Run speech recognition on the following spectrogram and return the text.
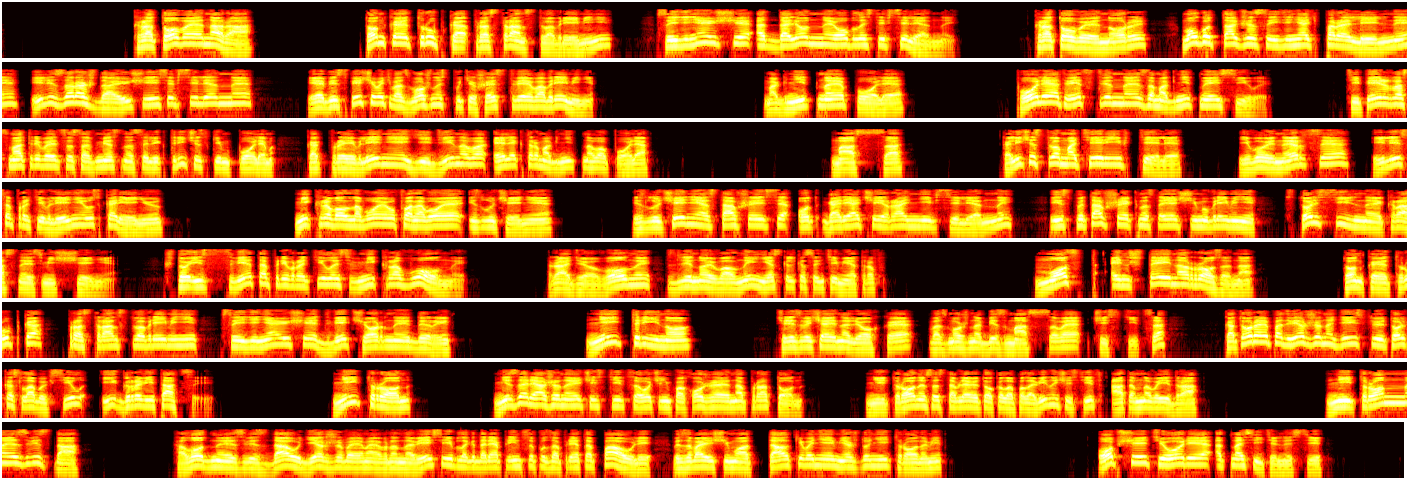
Кротовая нора. Тонкая трубка пространства-времени, соединяющая отдаленные области Вселенной. Кротовые норы могут также соединять параллельные или зарождающиеся Вселенные и обеспечивать возможность путешествия во времени. Магнитное поле Поле, ответственное за магнитные силы. Теперь рассматривается совместно с электрическим полем как проявление единого электромагнитного поля. Масса. Количество материи в теле, его инерция или сопротивление ускорению. Микроволновое фоновое излучение. Излучение, оставшееся от горячей ранней Вселенной испытавшее к настоящему времени столь сильное красное смещение, что из света превратилось в микроволны. Радиоволны с длиной волны несколько сантиметров. Мост Эйнштейна-Розена. Тонкая трубка, пространство-времени, соединяющая две черные дыры. Нейтрино. Чрезвычайно легкая, возможно, безмассовая частица, которая подвержена действию только слабых сил и гравитации. Нейтрон. Незаряженная частица, очень похожая на протон. Нейтроны составляют около половины частиц атомного ядра. Нейтронная звезда. Холодная звезда, удерживаемая в равновесии благодаря принципу запрета Паули, вызывающему отталкивание между нейтронами. Общая теория относительности.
